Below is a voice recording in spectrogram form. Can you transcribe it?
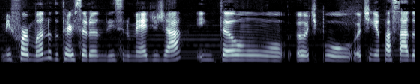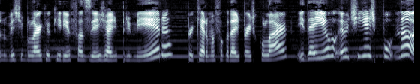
me formando do terceiro ano do ensino médio já. Então, eu, tipo, eu tinha passado no vestibular que eu queria fazer já de primeira, porque era uma faculdade particular. E daí eu, eu tinha, tipo, não,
